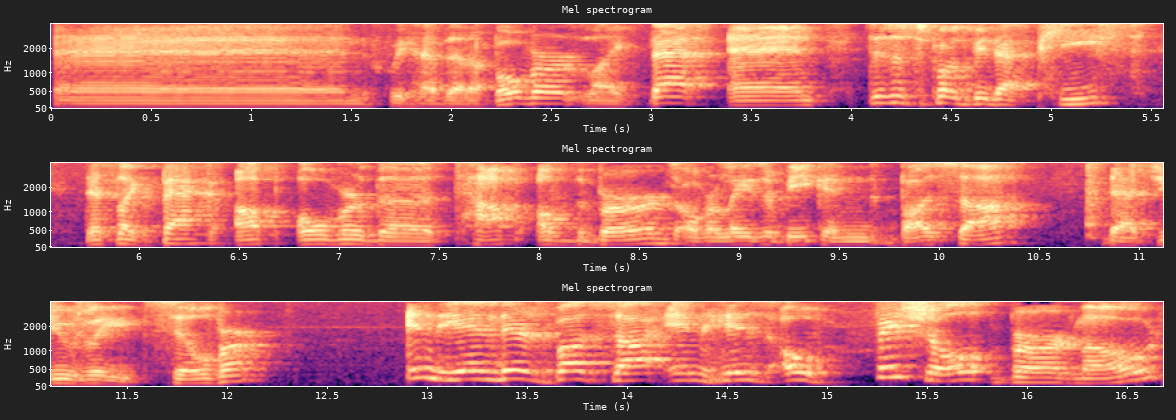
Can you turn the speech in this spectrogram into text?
And we have that up over like that. And this is supposed to be that piece that's like back up over the top of the birds, over Laserbeak and Buzzsaw. That's usually silver. In the end, there's Buzzsaw in his official bird mode.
